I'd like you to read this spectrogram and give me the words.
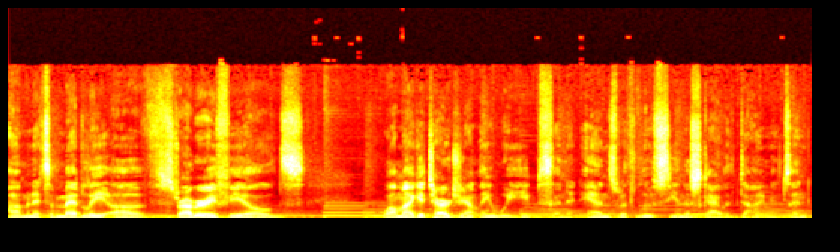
Um, and it's a medley of Strawberry Fields, While My Guitar Gently Weeps, and it ends with Lucy in the Sky with Diamonds. And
